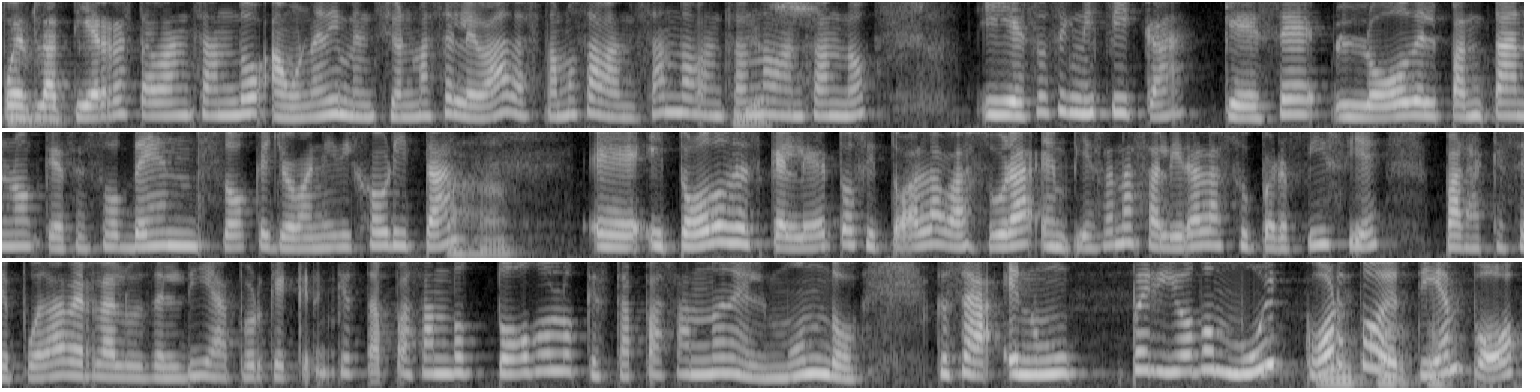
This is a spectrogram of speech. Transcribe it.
Pues la Totalmente. Tierra está avanzando a una dimensión más elevada. Estamos avanzando, avanzando, Yes. avanzando. Y eso significa que ese lodo del pantano, que es eso denso que Giovanni dijo ahorita, Ajá. Eh, y todos los esqueletos y toda la basura empiezan a salir a la superficie para que se pueda ver la luz del día, porque creen que está pasando todo lo que está pasando en el mundo. O sea, en un periodo muy corto, de corto. tiempo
